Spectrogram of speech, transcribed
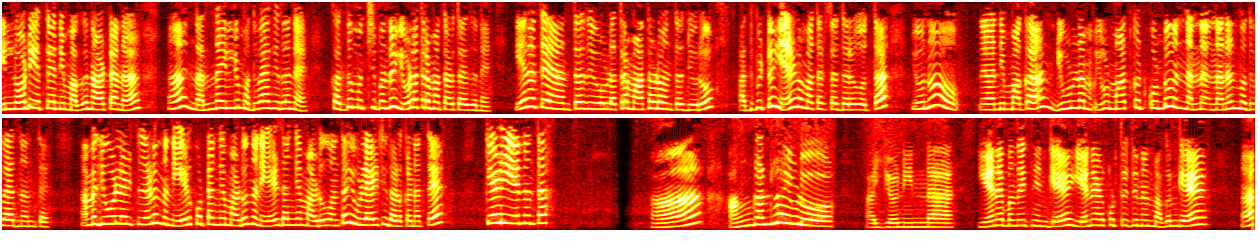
ಇಲ್ಲಿ ನೋಡಿ ಅತ್ತೆ ನಿಮ್ಮ ಮಗನ ಆಟನ. ನನ್ನ ಇಲ್ಲಿ ಮದುವೆ ಆಗಿದ್ದಾನೆ. ಕದ್ದು ಮುಚ್ಚಿ ಬಂದು ಇವಳ ಹತ್ರ ಮಾತಾಡ್ತಾ ಇದ್ದಾನೆ. ಏನಂತೆ ಅಂತದ್ದು ಇವಳ ಹತ್ರ ಮಾತಾಡೋ ಇವರು? ಅದು ಬಿಟ್ಟು ಏನು ಮಾತಾಡ್ತಾ ಇದ್ದಾರೆ ಗೊತ್ತಾ? ಇವನು ನಿಮ್ಮ ಮಗ ಇವಳನ್ನ ಇವಳು ಮಾತು ಕಟ್ಕೊಂಡು ನನ್ನ ನನ್ನ ಮದುವೆ ಆದನಂತೆ. ಆಮೇಲೆ ಇವಳು ಹೇಳ್ತಿದ್ದಾಳೆ ನಾನು ಹೇಳ್ಕೊಟ್ಟಂಗೆ ಮಾಡು ನಾನು ಹೇಳ್ದಂಗೆ ಮಾಡು ಅಂತ ಇವಳು ಹೇಳ್ತಿದ್ದಾಳೆ ಕಣತ್ತೆ. ಕೇಳಿ ಏನಂತ? ಹಾ ಹಂಗನ್ಲ ಇವಳು. ಅಯ್ಯೋ ನಿನ್ನ ಏನೇ ಬಂದೈತಿ ನಿನಗೆ? ಏನು ಹೇಳ್ಕೊಡ್ತಿದ್ದೀನಿ ನನ್ನ ಮಗನಿಗೆ? ಹಾ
